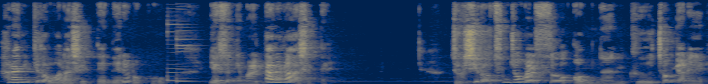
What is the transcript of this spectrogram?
하나님께서 원하실 때 내려놓고 예수님을 따르라 하실 때 즉시로 순종할 수 없는 그 청년의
